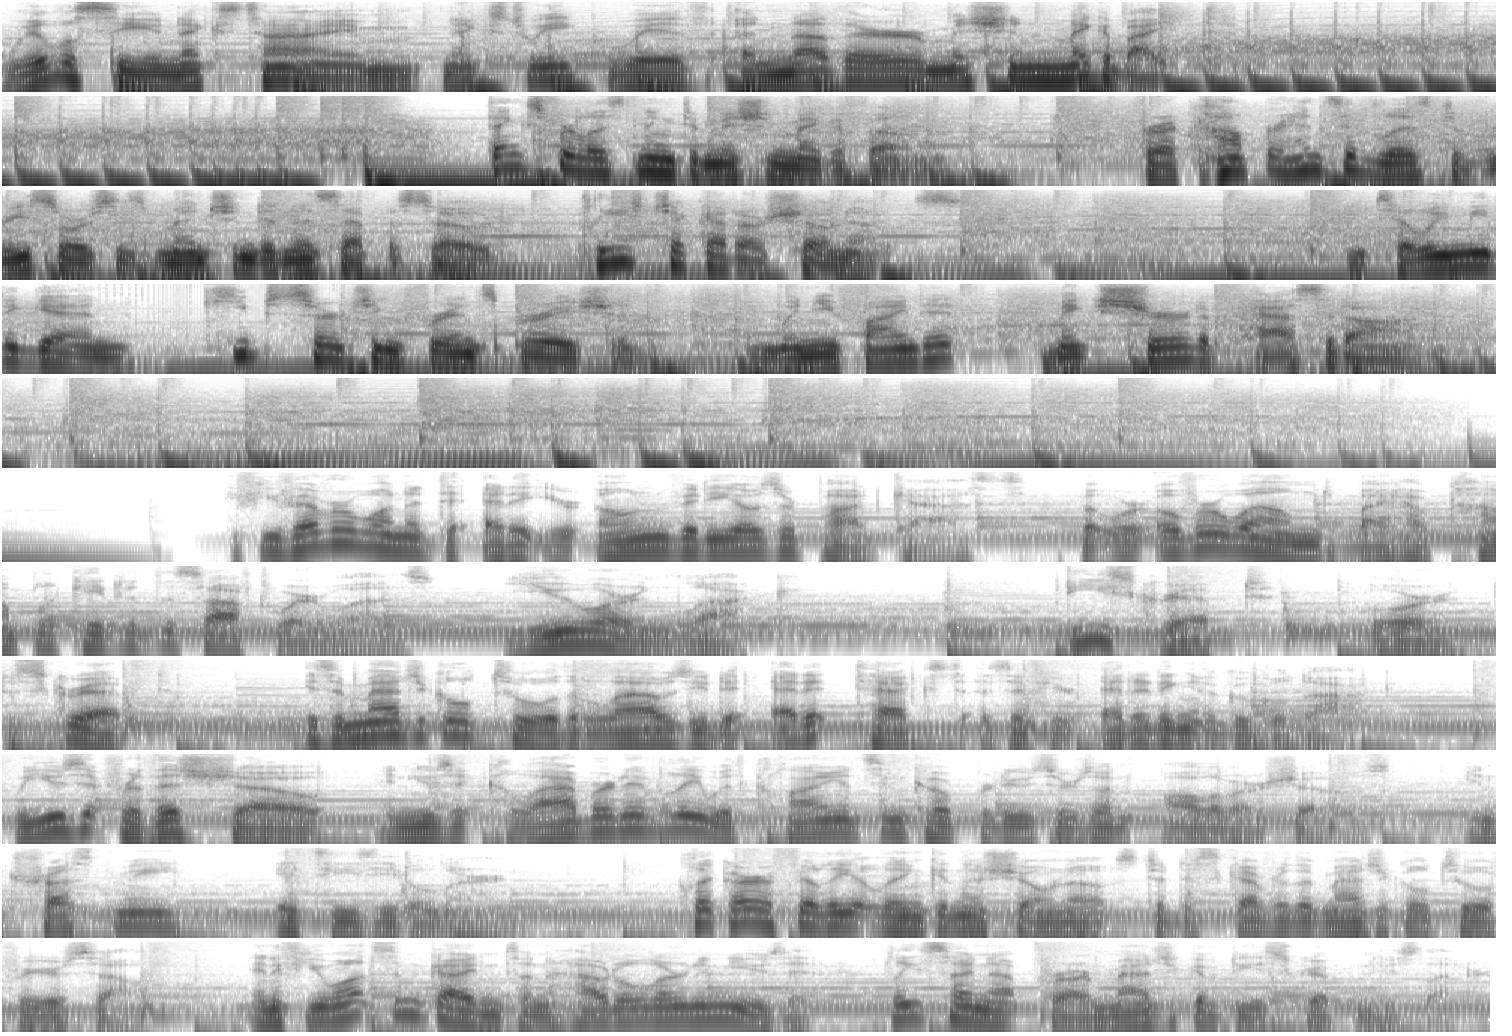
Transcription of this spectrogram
we will see you next time, next week, with another Mission Megabite. Thanks for listening to Mission Megaphone. For a comprehensive list of resources mentioned in this episode, please check out our show notes. Until we meet again, keep searching for inspiration, and when you find it, make sure to pass it on. If you've ever wanted to edit your own videos or podcasts, but were overwhelmed by how complicated the software was, you are in luck. Descript, or Descript, is a magical tool that allows you to edit text as if you're editing a Google Doc. We use it for this show and use it collaboratively with clients and co producers on all of our shows. And trust me, it's easy to learn. Click our affiliate link in the show notes to discover the magical tool for yourself. And if you want some guidance on how to learn and use it, please sign up for our Magic of Descript newsletter.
